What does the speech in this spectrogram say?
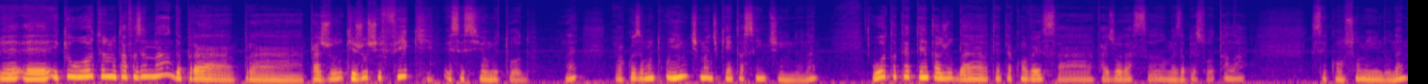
é, é, e que o outro não está fazendo nada para ju que justifique esse ciúme todo. Né? É uma coisa muito íntima de quem está sentindo. Né? O outro até tenta ajudar, tenta conversar, faz oração, mas a pessoa está lá se consumindo, né?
